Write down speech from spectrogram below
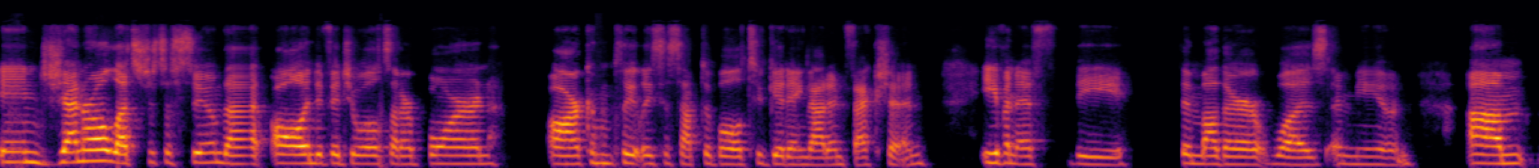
in general, let's just assume that all individuals that are born are completely susceptible to getting that infection, even if the the mother was immune. Um,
